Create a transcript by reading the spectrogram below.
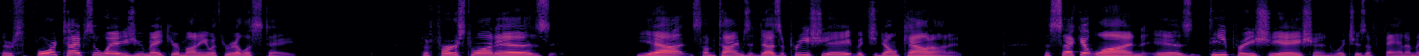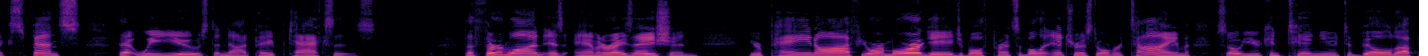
There's four types of ways you make your money with real estate. The first one is yeah, sometimes it does appreciate, but you don't count on it. The second one is depreciation, which is a phantom expense that we use to not pay taxes. The third one is amortization. You're paying off your mortgage, both principal and interest, over time, so you continue to build up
